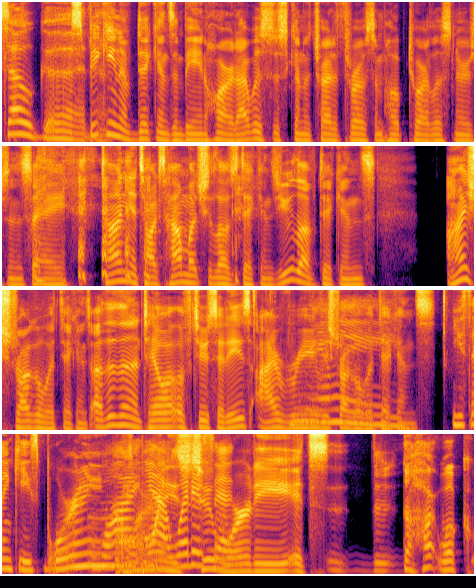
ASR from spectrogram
so good. Speaking of Dickens and being hard, I was just going to try to throw some hope to our listeners and say Tanya talks how much she loves Dickens. You love Dickens. I struggle with Dickens. Other than A Tale of Two Cities, I really, struggle with Dickens. you think he's boring? Why? or- Boring, Yeah, he's what is too it? wordy. It's the, The heart. Well, c-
